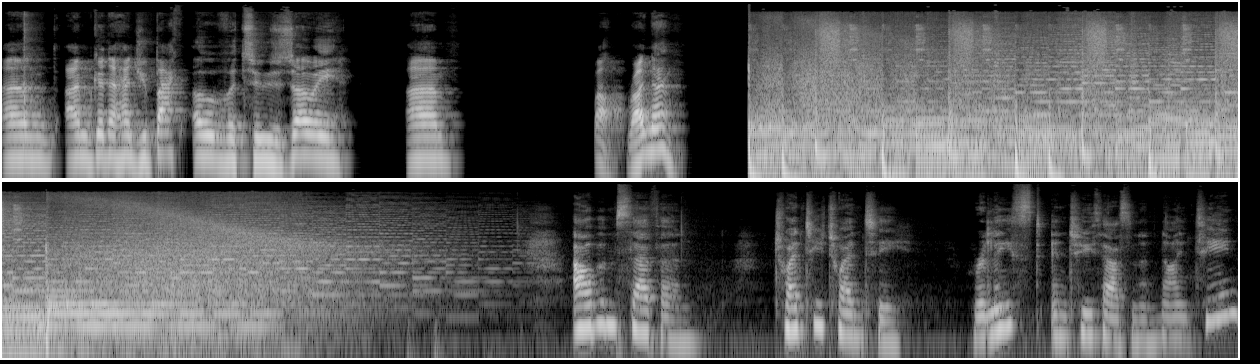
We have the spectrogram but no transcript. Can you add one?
and I'm gonna hand you back over to Zoe. Um, well, right now. Album 7, 2020, released in 2019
